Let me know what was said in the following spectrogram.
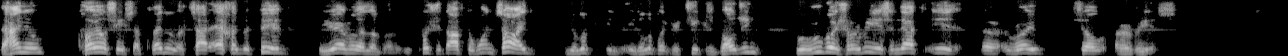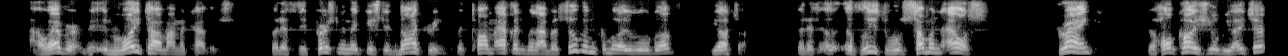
The hainu koil sheishaklenu letzad echad bepiv. You push it off to one side, you look, it'll look like your cheek is bulging. And that is uh, Roy Shel However, but if the person who made kish did not drink, but Tom Echad ben Abasubim Kamalagov, Yata. But if, at least someone else drank, the whole kosh you'll be Yatza.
